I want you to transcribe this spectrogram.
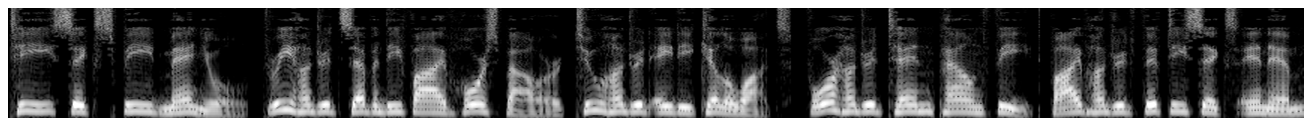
T 6-speed manual, 375 horsepower, 280 kilowatts, 410 pound-feet, 556 Nm.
